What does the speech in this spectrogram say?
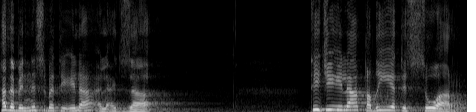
هذا بالنسبة إلى الأجزاء. تجي إلى قضية السور.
